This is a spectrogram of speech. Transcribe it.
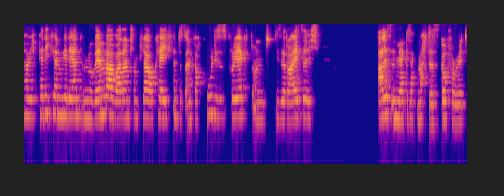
habe ich Paddy kennengelernt. Im November war dann schon klar, okay, ich finde das einfach cool, dieses Projekt und diese Reise. Ich alles in mir gesagt, mach das, go for it.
